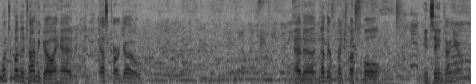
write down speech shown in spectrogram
Once upon a time ago, I had escargot at another French festival in San Antonio.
